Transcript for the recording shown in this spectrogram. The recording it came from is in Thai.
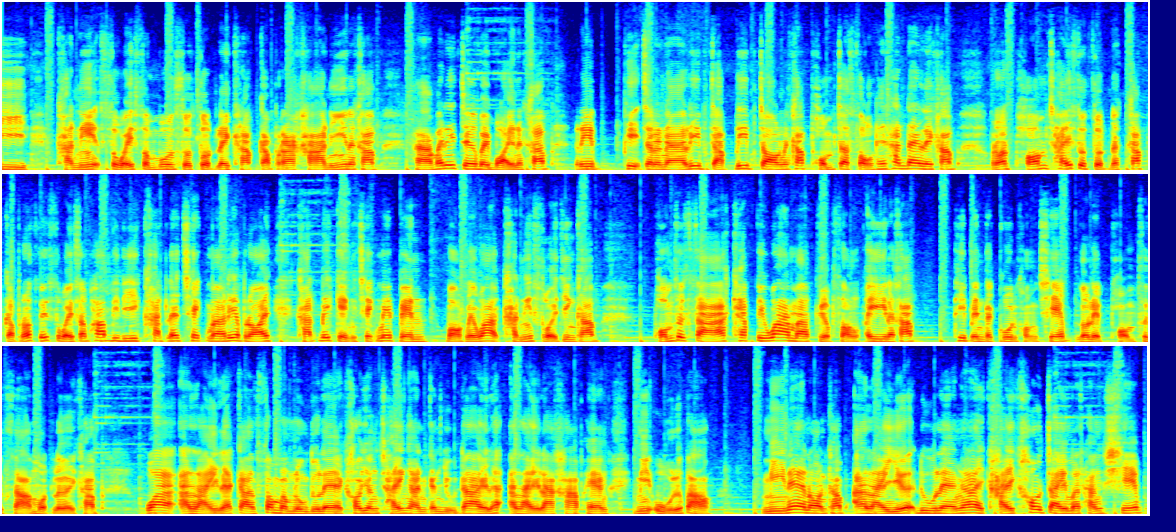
คันนี้สวยสมบูรณ์สุดๆ เลยครับ กับราคานี้นะครับหาไม่ได้เจอบ่อยๆนะครับ รีบพิจารณารีบจับรีบจองนะครับ ผมจะส่งให้ท่านได้เลยครับ รถพร้อมใช้สุดๆนะครับ กับรถสวยๆสภาพดีๆ คัดและเช็คมาเรียบร้อย คัดไม่เก่งเช็คไม่เป็น บอกเลยว่าคันนี้สวยจริงครับ ผมศึกษาแคปติว่ามาเกือบ 2 ปีแล้วครับที่เป็นตระกูลของเชฟโรเลตผมศึกษาหมดเลยครับ ว่าอะไหล่และการซ่อมบำรุงดูแลเขายังใช้งานกันอยู่ได้ และอะไหล่ราคาแพงมีอู่หรือเปล่า มีแน่นอนครับ อะไหล่เยอะดูแลง่าย ใครเข้าใจมาทางเชฟ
